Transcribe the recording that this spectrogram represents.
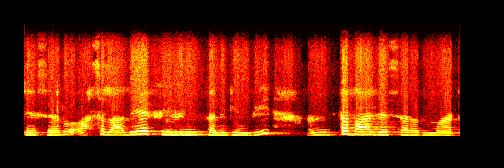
చేశారు. అసలు అదే ఫీలింగ్ కలిగింది. అంత బాగా చేశారనమాట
